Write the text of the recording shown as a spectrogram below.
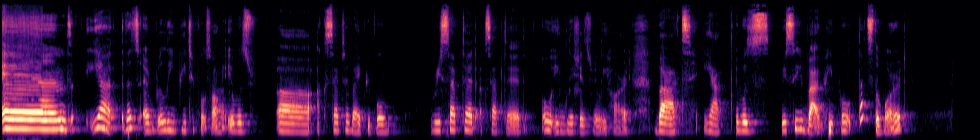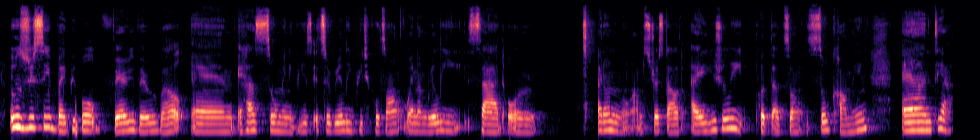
And yeah, that's a really beautiful song. It was uh, accepted by people, recepted, accepted. Oh, English is really hard. But yeah, it was received by people. That's the word. It was received by people very, very well, and it has so many views. It's a really beautiful song. When I'm really sad or I don't know, I'm stressed out. I usually put that song. It's so calming. And yeah,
